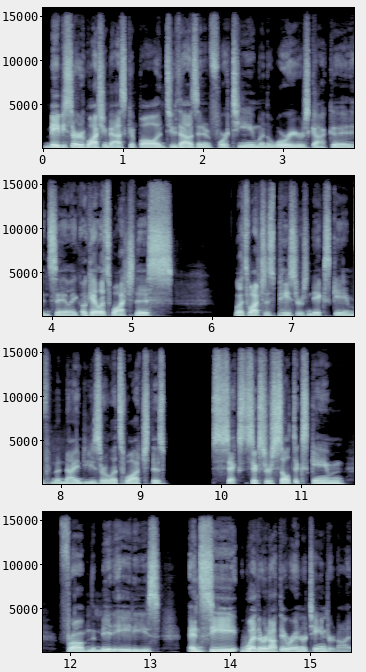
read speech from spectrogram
maybe started watching basketball in 2014 when the Warriors got good and say, like, okay, let's watch this. Let's watch this Pacers Knicks game from the 90s, or let's watch this Six, Sixers Celtics game from the mid 80s and see whether or not they were entertained or not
